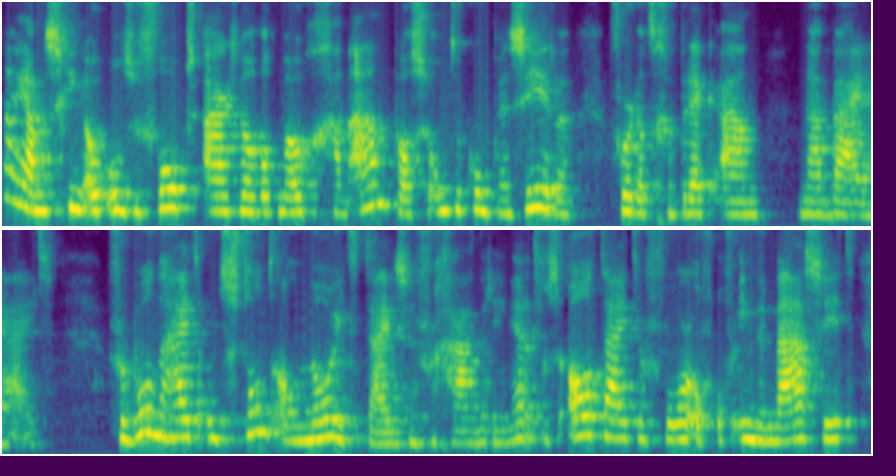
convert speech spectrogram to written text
nou ja, misschien ook onze volksaard wel wat mogen gaan aanpassen om te compenseren voor dat gebrek aan nabijheid verbondenheid ontstond al nooit tijdens een vergadering. Hè. Het was altijd ervoor of, of in de nazit,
